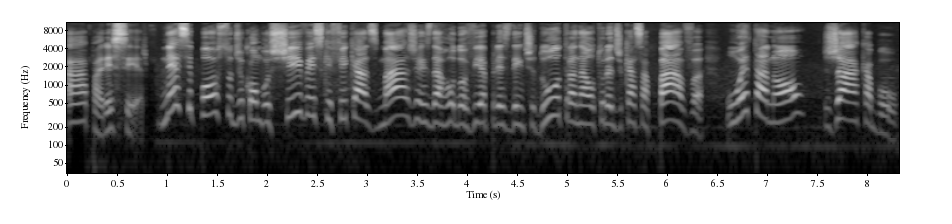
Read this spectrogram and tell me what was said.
a aparecer. Nesse posto de combustíveis que fica às margens da rodovia Presidente Dutra, na altura de Caçapava, o etanol já acabou.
